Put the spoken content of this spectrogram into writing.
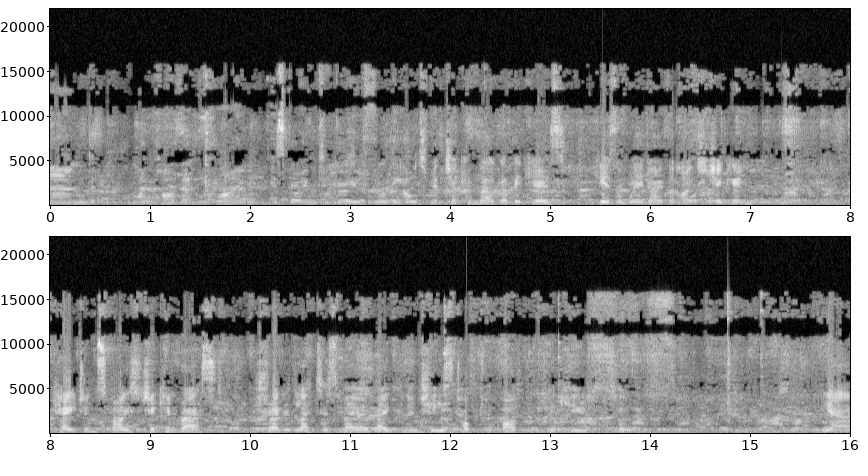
And my partner in crime is going to go for the ultimate chicken burger because he is a weirdo that likes chicken. Cajun spice chicken breast, shredded lettuce, mayo, bacon and cheese topped with barbecue sauce. Yeah,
